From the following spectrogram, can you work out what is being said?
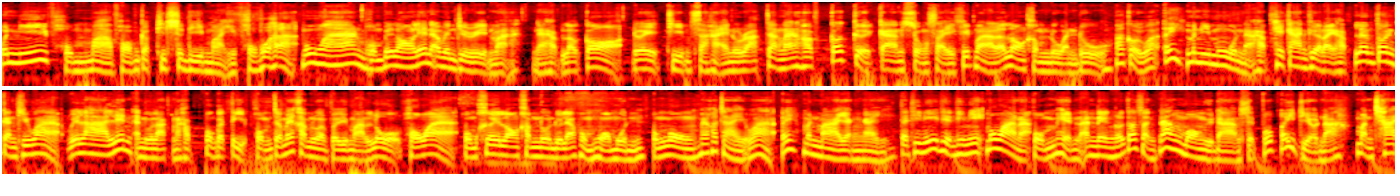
วันนี้ผมมาพร้อมกับทฤษฎีใหม่ เพราะว่าเมื่อวานผมไปลองเล่น a v e n t u r i n มานะครับ แล้วก็ด้วยทีมสหายอนุรักษ์จากนั้นครับ ก็เกิดการสงสัยขึ้นมาแล้วลองคำนวณดู ปรากฏว่าเอ้ยมันมีมูลนะครับเหตุการณ์คืออะไรครับ เริ่มต้นกันที่ว่าเวลาเล่นอนุรักษ์นะครับปกติผมจะไม่คำนวณปริมาณโล เพราะว่าผมเคยลองคำนวณดูแล้วผมหัวหมุน ผมงงไม่เข้าใจว่า เอ้ยมันมาอยังไง แต่ทีนี้เทีทีนี้เมื่อวานอะผมเห็นอันนึงแล้วก็สั่งนั่งมองอยู่นานเสร็จปุ๊บเอ้ยเดี๋ยวนะ มันใช่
